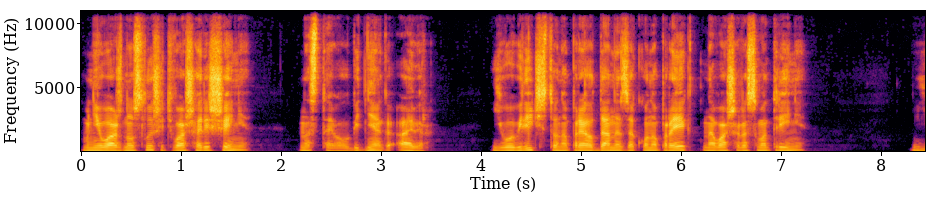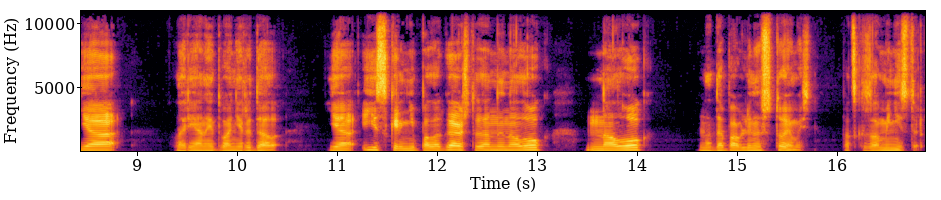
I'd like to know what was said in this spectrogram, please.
мне важно услышать ваше решение», — настаивал бедняга Авер. «Его Величество направил данный законопроект на ваше рассмотрение». «Я...» — Лариана едва не рыдала. «Я искренне полагаю, что данный налог... налог...» «На добавленную стоимость», — подсказал министр.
